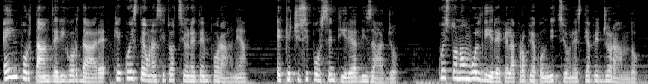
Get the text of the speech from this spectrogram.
È importante ricordare che questa è una situazione temporanea e che ci si può sentire a disagio. Questo non vuol dire che la propria condizione stia peggiorando.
